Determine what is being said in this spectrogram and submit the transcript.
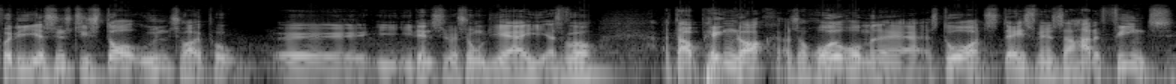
Fordi jeg synes, de står uden tøj på øh, i, i den situation, de er i. Altså, hvor altså, der er jo penge nok. Altså, rådrummet er stort. Statsminister har det fint.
